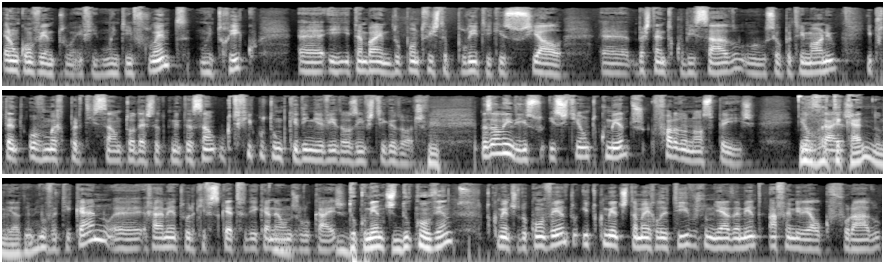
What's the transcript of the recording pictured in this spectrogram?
era um convento, enfim, muito influente, muito rico eh, e também, do ponto de vista político e social, bastante cobiçado, o seu património, e, portanto, houve uma repartição de toda esta documentação, o que dificulta um bocadinho a vida aos investigadores. Hum. Mas, além disso, existiam documentos fora do nosso país. No locais, Vaticano, nomeadamente? No Vaticano. Uh, realmente o Arquivo Secreto Vaticano é um dos locais. Documentos do convento? Documentos do convento e documentos também relativos, nomeadamente à família Alcoforado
